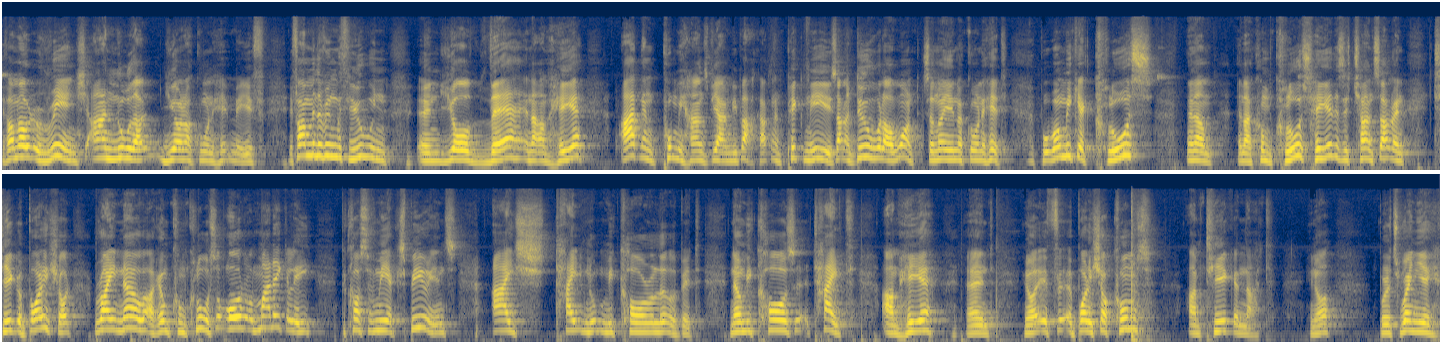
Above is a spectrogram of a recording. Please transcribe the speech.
If I'm out of range, I know that you're not going to hit me. If, if I'm in the ring with you and, and you're there and I'm here, I can put my hands behind my back. I can pick my ears. I can do what I want. So now you're not going to hit. But when we get close and, I'm, and I come close here, there's a chance I can take a body shot. Right now, I can come close automatically because of my experience. I tighten up my core a little bit. Now my core's tight. I'm here and you know if a body shot comes, I'm taking that. You know, but it's when you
